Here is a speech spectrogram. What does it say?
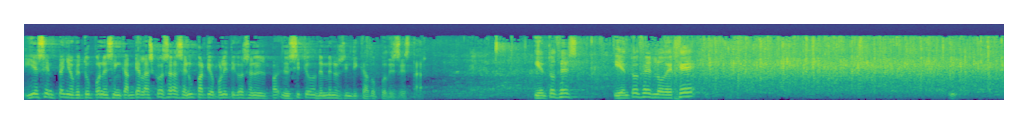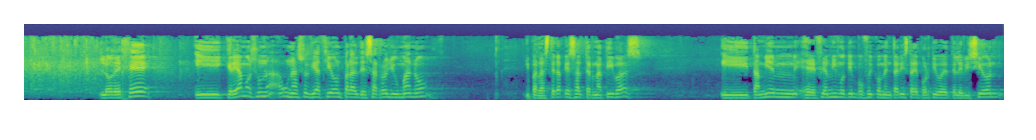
ese empeño que tú pones en cambiar las cosas en un partido político es en el, sitio donde menos indicado puedes estar. Y entonces, y entonces lo dejé. Lo dejé y creamos una, asociación para el desarrollo humano y para las terapias alternativas. Y también eh, fui al mismo tiempo fui comentarista deportivo de televisión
